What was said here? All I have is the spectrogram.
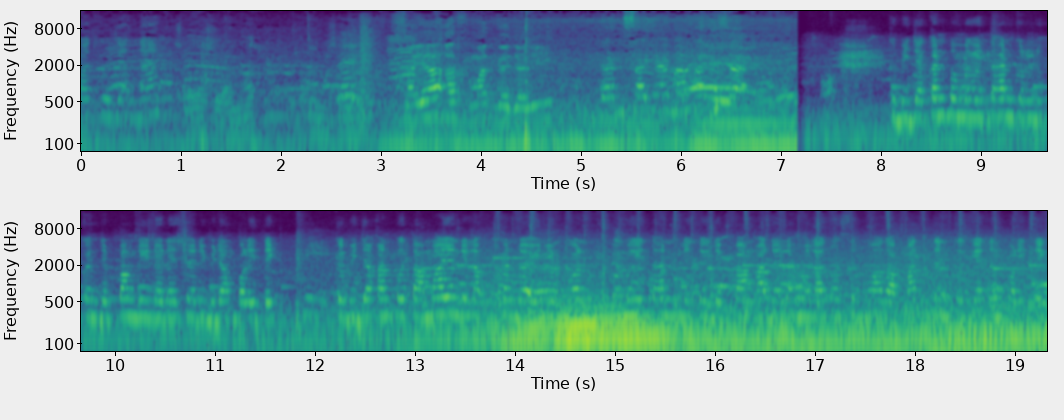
Fatul Jannah. Saya Selamat dan saya Saya Ahmad Gajali. dan saya Nurhaliza. Kebijakan pemerintahan kedudukan Jepang di Indonesia di bidang politik. Kebijakan pertama yang dilakukan Dai Nippon pemerintahan militer Jepang adalah melarang semua rapat dan kegiatan politik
